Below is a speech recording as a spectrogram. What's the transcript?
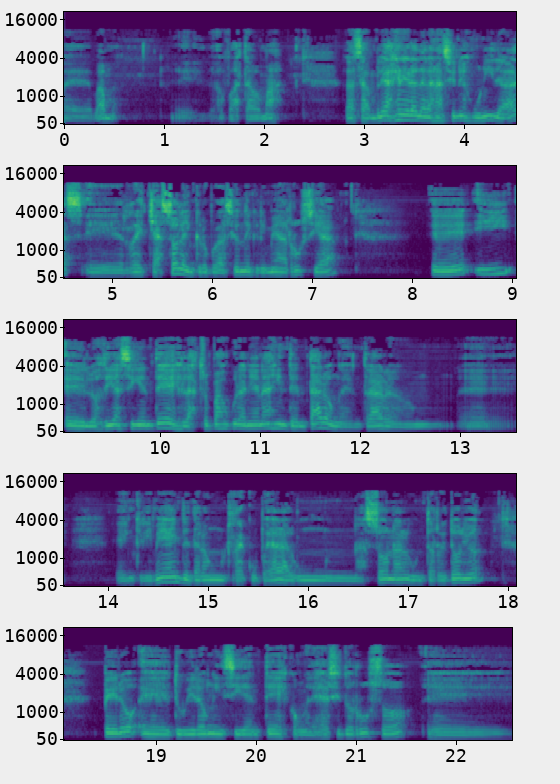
eh, vamos, bastaba más. La Asamblea General de las Naciones Unidas rechazó la incorporación de Crimea a Rusia y los días siguientes las tropas ucranianas intentaron entrar en Crimea, intentaron recuperar alguna zona, algún territorio, pero eh, tuvieron incidentes con el ejército ruso eh,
